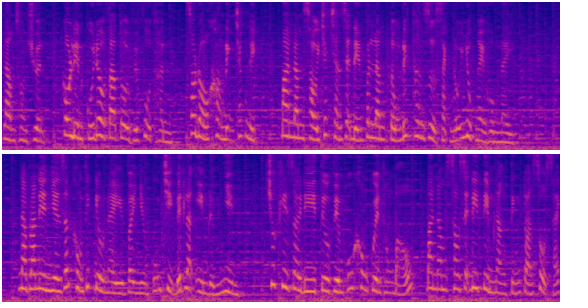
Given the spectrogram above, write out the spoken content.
Làm xong chuyện, cậu liền cúi đầu tạ tội với phụ thần, sau đó khẳng định chắc nịch, 3 năm sau chắc chắn sẽ đến Vân Lam Tông đích thân rửa sạch nỗi nhục ngày hôm nay. Nạp Lan Yên Nhiên rất không thích điều này, vậy nhưng cũng chỉ biết lặng im đứng nhìn. Trước khi rời đi, Tiêu Viêm cũng không quên thông báo, 3 năm sau sẽ đi tìm nàng tính toán sổ sách.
